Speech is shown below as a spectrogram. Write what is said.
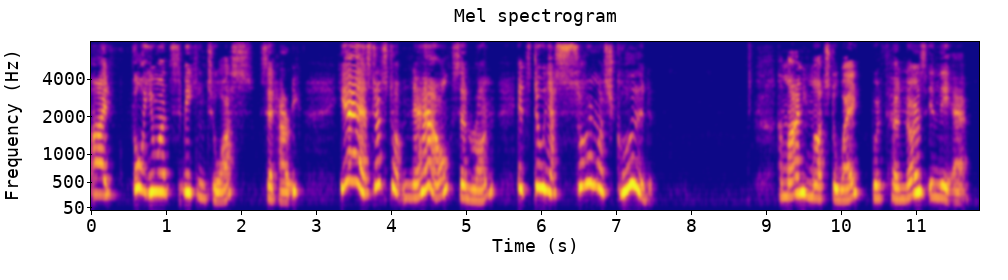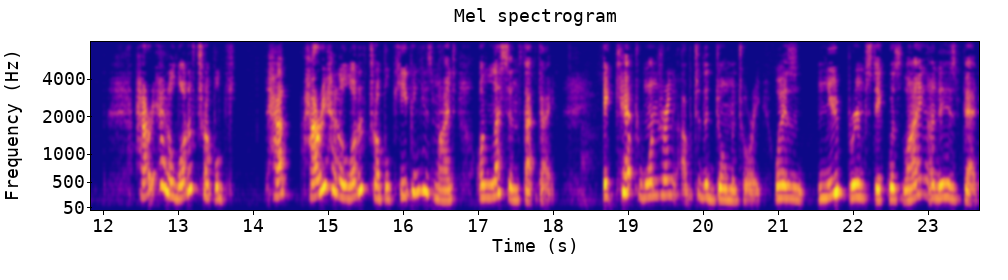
I thought you weren't speaking to us, said Harry. Yes, don't stop now, said Ron. It's doing us so much good. Hermione marched away with her nose in the air. Harry had a lot of trouble had Harry had a lot of trouble keeping his mind on lessons that day. It kept wandering up to the dormitory, where his new broomstick was lying under his bed,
